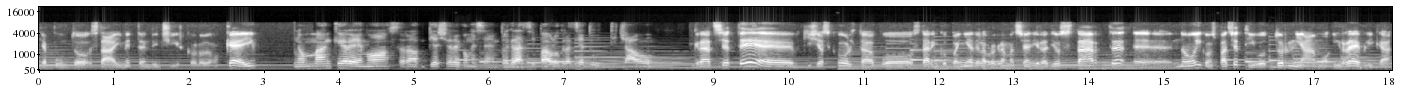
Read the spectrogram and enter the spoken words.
che appunto stai mettendo in circolo, ok? Non mancheremo, sarà un piacere come sempre. Grazie Paolo, grazie a tutti, ciao. Grazie a te, eh, chi ci ascolta può stare in compagnia della programmazione di Radio Start, eh, noi con Spazio Attivo torniamo in replica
